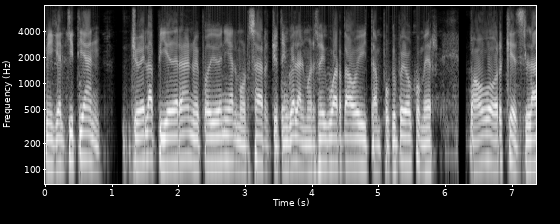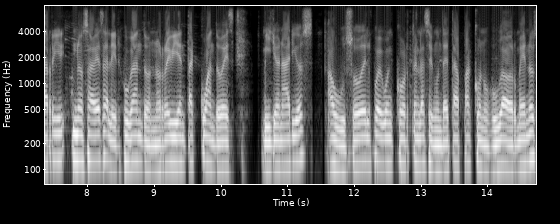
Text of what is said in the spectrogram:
Miguel Quitián, yo de la piedra no he podido ni almorzar, yo tengo el almuerzo ahí guardado y tampoco puedo comer. Mau Borges, Larry no sabe salir jugando, no revienta cuando es. Millonarios abusó del juego en corto en la segunda etapa con un jugador menos.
